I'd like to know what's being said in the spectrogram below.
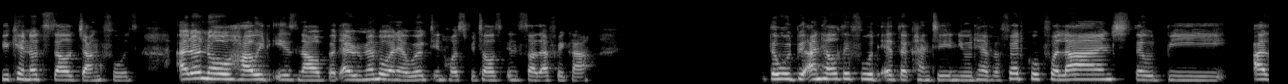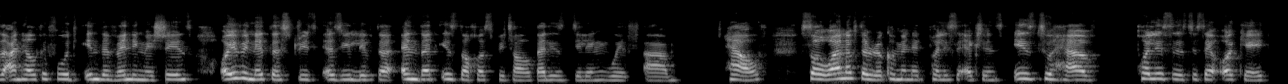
you cannot sell junk foods i don't know how it is now but i remember when i worked in hospitals in south africa there would be unhealthy food at the canteen. You would have a vetkoek for lunch. There would be other unhealthy food in the vending machines or even at the streets as you live there. And that is the hospital that is dealing with um, health. So one of the recommended policy actions is to have policies to say, okay,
